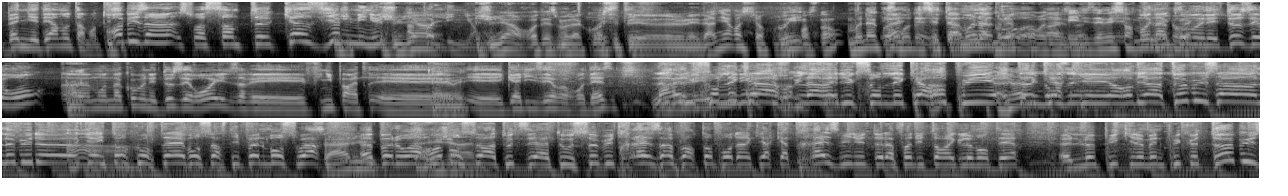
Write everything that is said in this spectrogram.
Ben Yedder notamment. 3 buts à 1, 75e minute Julien, à Paul Lignon. Julien Rodez Monaco, Ouais, c'était euh, l'année dernière aussi en Coupe Oui. de France, non? Monaco, Ouais, Rodez. c'était à Monaco. Monaco, Rodez, Et ils les avaient sortis. Monaco menait 2-0. euh, Ouais. Monaco menait 2-0 et ils avaient fini par être euh, Eh égalisé Rodez. La Ils réduction de l'écart, la réduction de l'écart Ah, au puits. Dunkerque revient à 2 buts à 1. Le but de Ah. Gaëtan Courtet. Bonsoir Stephen, bonsoir. Salut. Euh, Benoît, Salut, bonsoir à toutes et à tous. Ce but très important pour Dunkerque à 13 minutes de la fin du temps réglementaire. Euh, Le Pic qui ne mène plus que 2 buts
